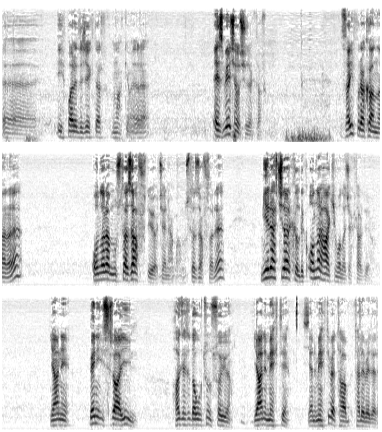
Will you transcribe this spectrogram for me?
e, ihbar edecekler, mahkemelere ezmeye çalışacaklar. Zayıf bırakanlara onlara mustazaf diyor Cenab-ı Hak, mustazafları mirasçılar kıldık, onlar hakim olacaklar diyor. Yani Beni İsrail, Hazreti Davut'un soyu, yani Mehdi, yani Mehdi ve talebeleri.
